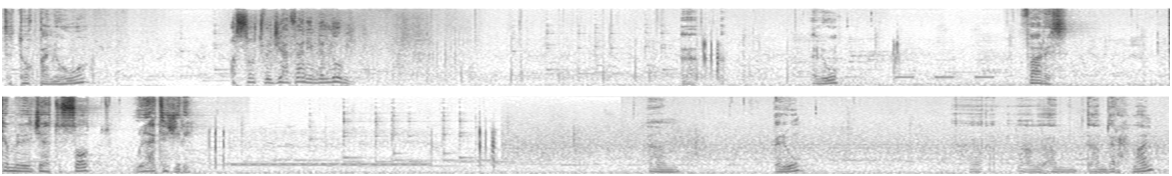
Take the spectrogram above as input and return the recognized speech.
تتوقع إنه هو؟ الصوت في الجهة الثانية من اللوبي. ألو؟ فارس كمل لجهة الصوت. ولا تجري. أم ألو أ- عبد- عبد- عبد الرحمن.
